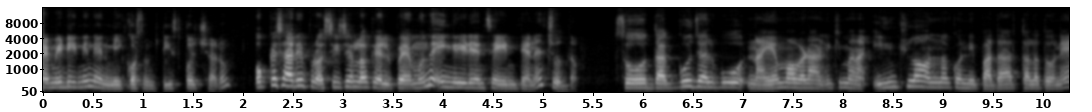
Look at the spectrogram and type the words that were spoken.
రెమెడీని నేను మీకోసం తీసుకొచ్చాను. ఒక్కసారి ప్రొసీజర్లోకి వెళ్ళిపోయే ముందు ఇంగ్రీడియంట్స్ ఏంటి అనేది చూద్దాం. సో దగ్గు జలుబు నయం అవ్వడానికి మన ఇంట్లో ఉన్న కొన్ని పదార్థాలతోనే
